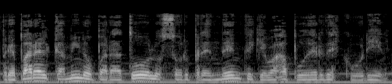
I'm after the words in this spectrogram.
Prepara el camino para todo lo sorprendente que vas a poder descubrir.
